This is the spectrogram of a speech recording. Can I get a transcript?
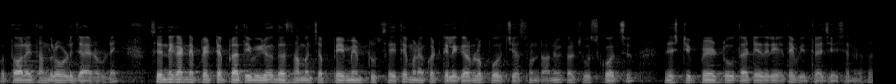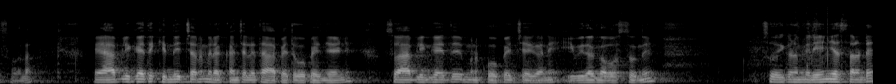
కొత్త వాళ్ళు అయితే అందులో కూడా జాయిన్ అవ్వండి. సో ఎందుకంటే పెట్టే ప్రతి వీడియో దానికి సంబంధించిన పేమెంట్ ప్రూఫ్స్ అయితే మన యొక్క టెలిగ్రామ్లో పోస్ట్ చేస్తుంటాను. ఇక్కడ చూసుకోవచ్చు. జస్ట్ ఇప్పుడే టూ థర్టీ త్రీ అయితే విత్డ్రా చేశాను కదా. సో అలా. యాప్ లింక్ అయితే కింద ఇచ్చాను మీరు అక్కడి నుంచి అయితే యాప్ అయితే ఓపెన్ చేయండి. సో యాప్ లింక్ అయితే మనకు ఓపెన్ చేయగానే ఈ విధంగా వస్తుంది. సో ఇక్కడ మీరు ఏం చేస్తారంటే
